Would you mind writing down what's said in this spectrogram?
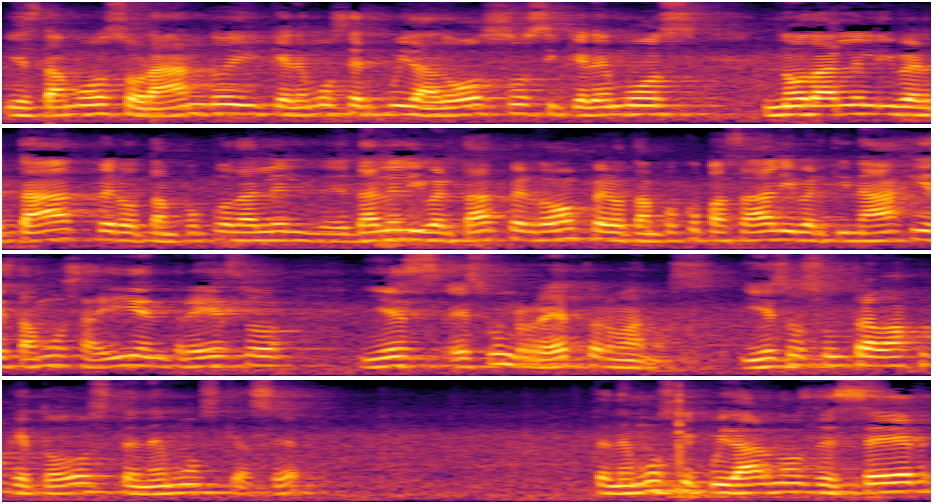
Y estamos orando y queremos ser cuidadosos y queremos no darle libertad, pero tampoco darle, darle libertad, perdón, pero tampoco pasar a libertinaje y estamos ahí entre eso y es, es un reto, hermanos. Y eso es un trabajo que todos tenemos que hacer. Tenemos que cuidarnos de ser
